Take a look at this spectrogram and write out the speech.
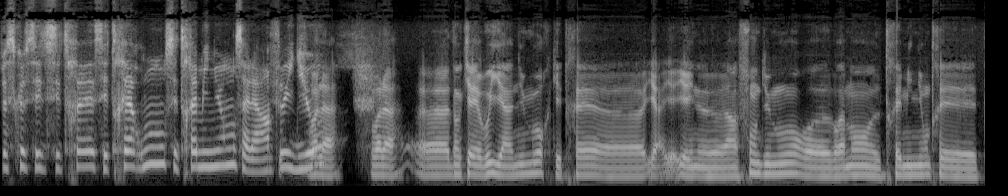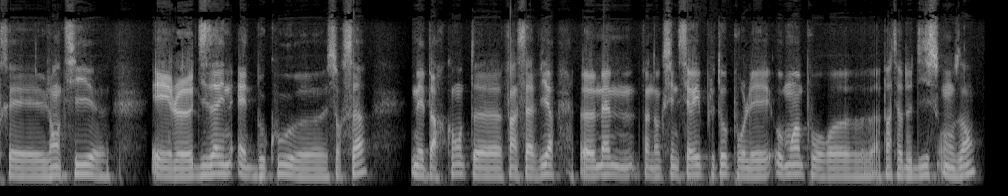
parce que c'est très, c'est très rond, c'est très mignon, ça a l'air un peu idiot. Voilà, voilà. Euh, donc oui, il y a un humour qui est très, euh, il y a, y a une, un fond d'humour euh, vraiment très mignon, très, très gentil, et le design aide beaucoup sur ça. Mais par contre, enfin, ça vire même, enfin, donc c'est une série plutôt pour les, au moins pour à partir de 10, 11 ans.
